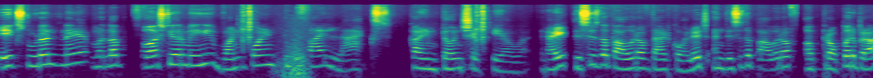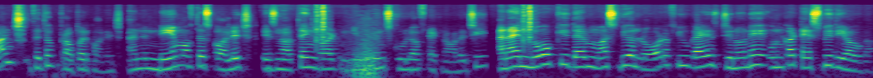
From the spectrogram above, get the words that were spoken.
एक स्टूडेंट ने मतलब फ़र्स्ट ईयर में ही 1.25 लैक्स का इंटर्नशिप किया हुआ है right this is the power of that college and this is the power of a proper branch with a proper college and the name of this college is nothing but Newton School of Technology and I know कि there must be a lot of you guys जिन्होंने उनका टेस्ट भी दिया होगा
